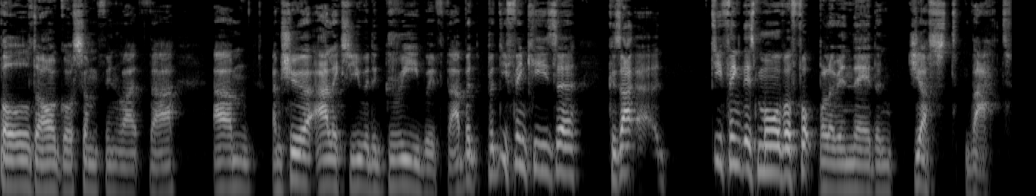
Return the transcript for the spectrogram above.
bulldog or something like that. Um, I'm sure Alex, you would agree with that. But but do you think he's a? Because I uh, do you think there's more of a footballer in there than just that?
